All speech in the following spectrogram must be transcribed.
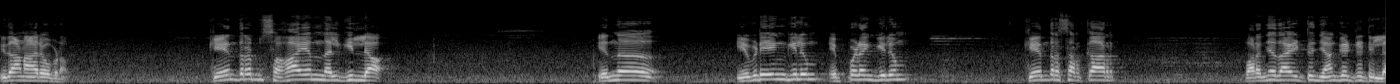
ഇതാണ് ആരോപണം. കേന്ദ്രം സഹായം നൽകില്ല എന്ന് എവിടെയെങ്കിലും എപ്പോഴെങ്കിലും കേന്ദ്ര സർക്കാർ പറഞ്ഞതായിട്ട് ഞാൻ കേട്ടിട്ടില്ല.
